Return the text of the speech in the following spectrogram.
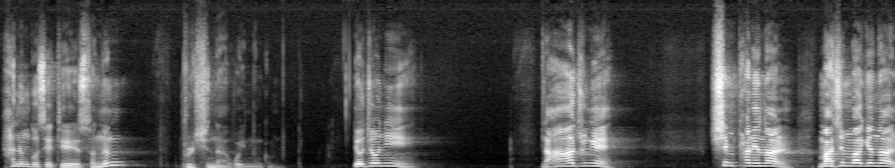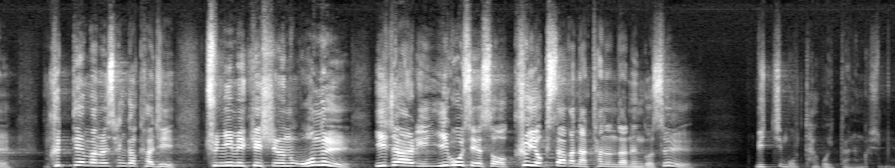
하는 것에 대해서는 불신하고 있는 겁니다. 여전히 나중에 심판의 날, 마지막의 날, 그때만을 생각하지 주님이 계시는 오늘 이 자리, 이곳에서 그 역사가 나타난다는 것을 믿지 못하고 있다는 것입니다.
